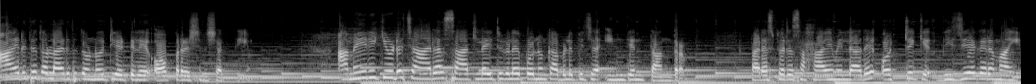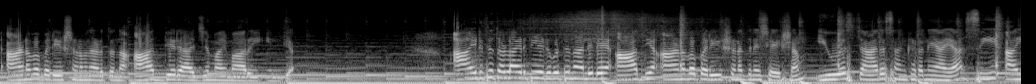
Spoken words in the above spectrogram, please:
ആയിരത്തി തൊള്ളായിരത്തി തൊണ്ണൂറ്റിയെട്ടിലെ ഓപ്പറേഷൻ ശക്തിയും. അമേരിക്കയുടെ ചാര സാറ്റലൈറ്റുകളെ പോലും കബളിപ്പിച്ച ഇന്ത്യൻ തന്ത്രം. പരസ്പര സഹായമില്ലാതെ ഒറ്റയ്ക്ക് വിജയകരമായി ആണവ പരീക്ഷണം നടത്തുന്ന ആദ്യ രാജ്യമായി മാറി ഇന്ത്യ. ആയിരത്തി തൊള്ളായിരത്തി എഴുപത്തിനാലിലെ ആദ്യ ആണവ പരീക്ഷണത്തിന് ശേഷം യു എസ് ചാര സംഘടനയായ സി ഐ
